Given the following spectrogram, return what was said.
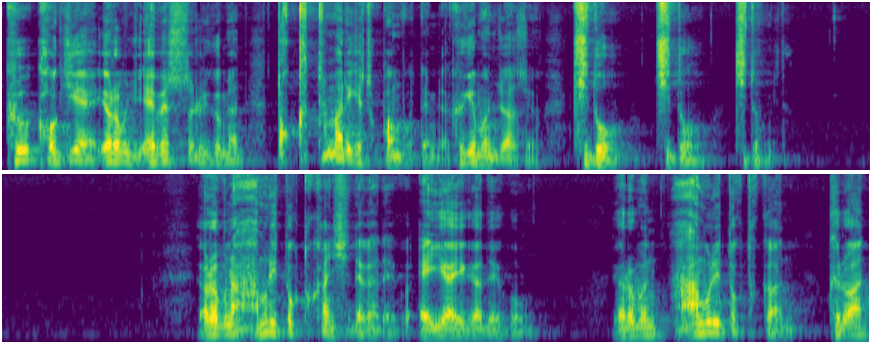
그 거기에 여러분 에베소서를 읽으면 똑같은 말이 계속 반복됩니다. 그게 뭔지 아세요? 기도, 기도, 기도입니다. 여러분 아무리 똑똑한 시대가 되고 AI가 되고 여러분 아무리 똑똑한 그러한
